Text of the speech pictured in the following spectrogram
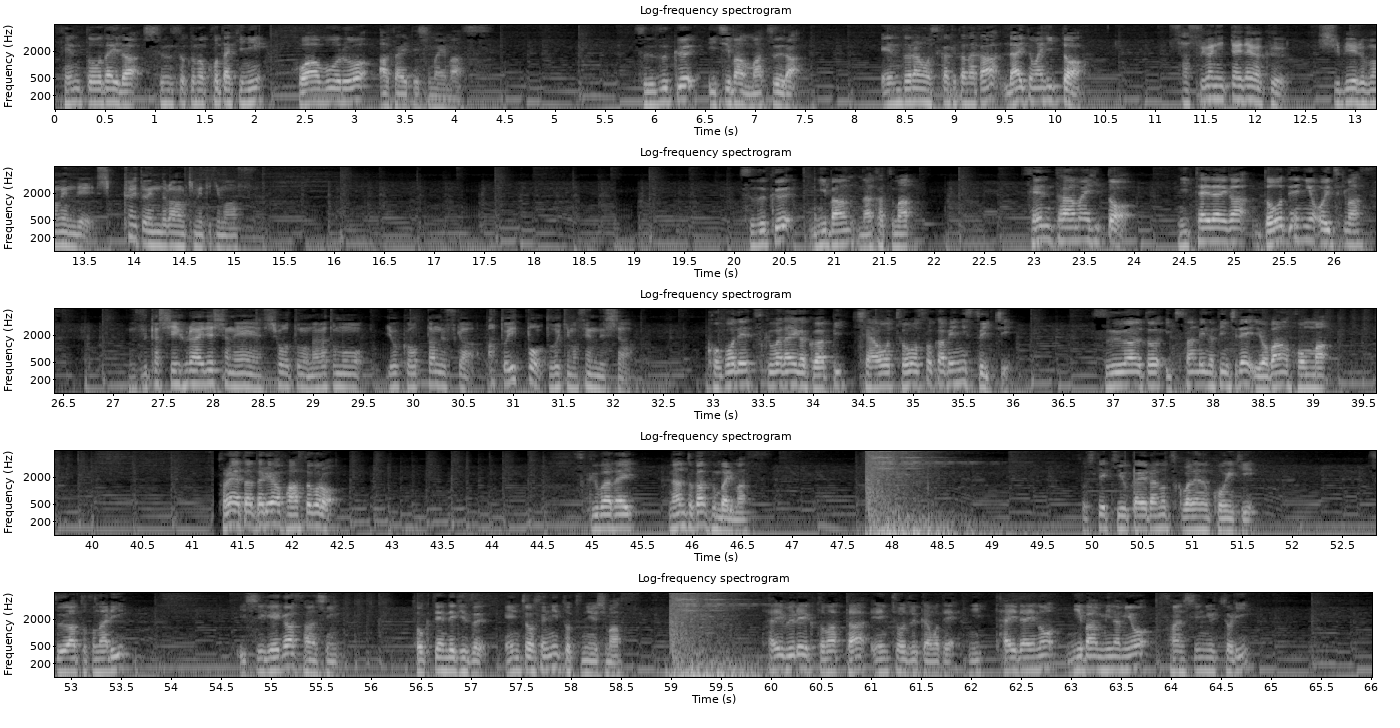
先頭代打俊足の小滝にフォアボールを与えてしまいます。続く1番松浦。エンドランを仕掛けた中ライト前ヒット。さすが日体大学。しびれる場面でしっかりとエンドランを決めてきます。続く2番中妻。センター前ヒット。日体大が同点に追いつきます難しいフライでしたねショートの長友よく追ったんですがあと一歩届きませんでしたここで筑波大学はピッチャーを長曽壁にスイッチ。ツーアウト1、3塁のピンチで4番本間。捉えた当たりはファーストゴロ。筑波大、なんとか踏ん張ります。そして9回裏の筑波大の攻撃。ツーアウトとなり、石毛が三振。得点できず、延長戦に突入します。タイブレークとなった延長10回表、日体大の2番南を三振に打ち取り、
